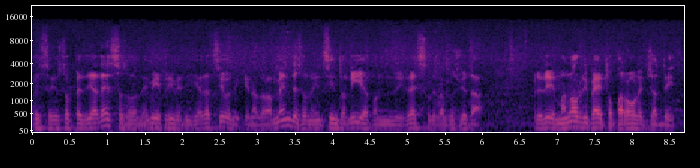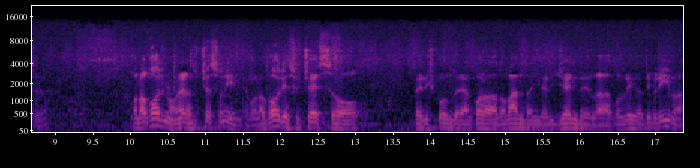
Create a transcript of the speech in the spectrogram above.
Queste che sto per dire adesso sono le mie prime dichiarazioni che naturalmente sono in sintonia con il resto della società, ma non ripeto parole già dette. No? Con Acori non era successo niente, con Acori è successo, per rispondere ancora alla domanda intelligente della collega di prima,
